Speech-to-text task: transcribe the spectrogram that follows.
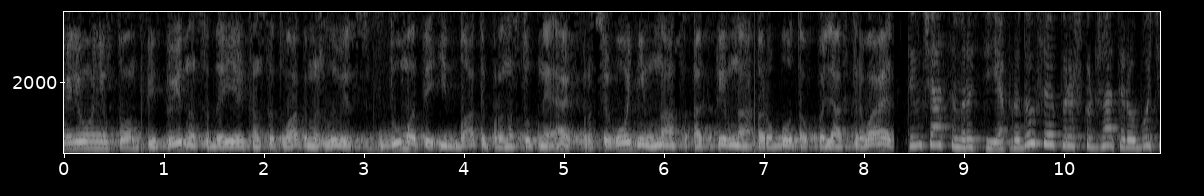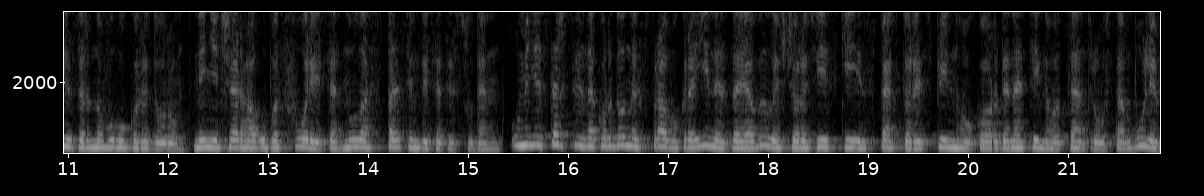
мільйонів тонн. Відповідно, це дає констатувати можливість думати і дбати про наступний експорт. Сьогодні у нас активна робота в полях триває. Тим часом Росія продовжує перешкоджати роботі зернового коридору. Нині черга у Босфорі сягнула 170 суден. У міністерстві закордонних справ України заявили, що російські інспектори спільного координаційного центру у Стамбулі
